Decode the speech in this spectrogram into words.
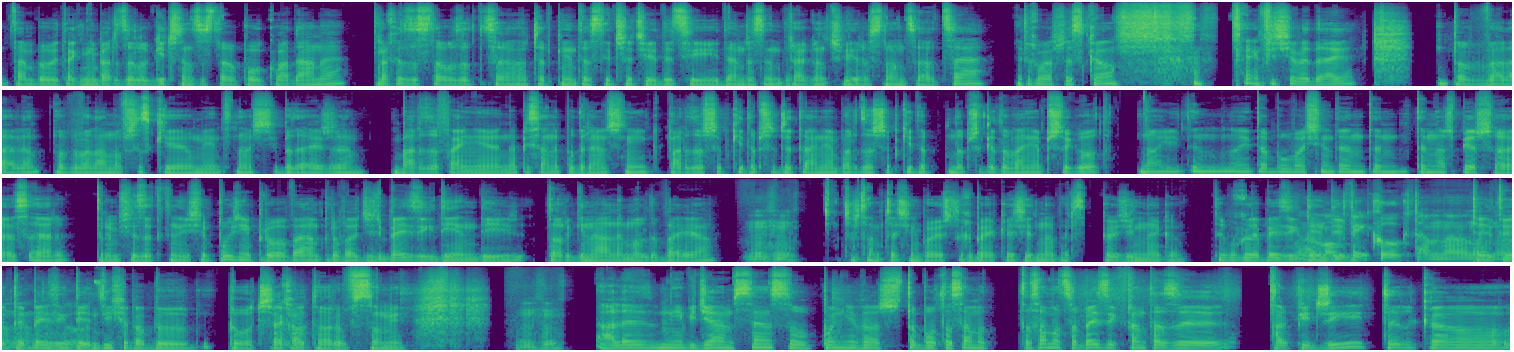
tam były tak nie bardzo logiczne, zostały poukładane. Trochę zostało zaczerpnięte z tej trzeciej edycji Dungeons and Dragons, czyli rosnące AC. I to chyba wszystko, tak mi się wydaje. Powywalano, powywalano wszystkie umiejętności bodajże. Bardzo fajnie napisany podręcznik, bardzo szybki do przeczytania, bardzo szybki do, do przygotowania przygód. No i, no i to był właśnie ten, ten, ten nasz pierwszy OSR, którym się zetknęliśmy. Później próbowałem prowadzić Basic D&D, to oryginalne Moldoweja. Mhm. Czy tam wcześniej była jeszcze chyba jakaś jedna wersja kogoś innego. Ty w ogóle Basic D&D... No, Cook tam, no, no, ty, ty, ty no, Basic D&D chyba był, było trzech no. autorów w sumie. Mhm ale nie widziałem sensu, ponieważ to było to samo, to samo co Basic Fantasy RPG, tylko,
